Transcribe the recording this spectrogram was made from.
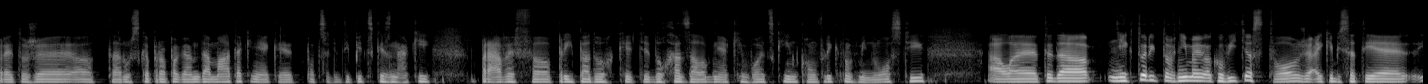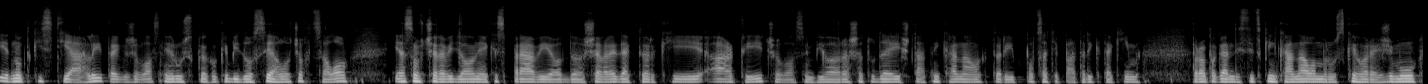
pretože e, tá ruská propaganda má také nejaké v podstate typické znaky práve v prípadoch, keď dochádzalo k nejakým vojenským konfliktom v minulosti. Ale teda niektorí to vnímajú ako víťazstvo, že aj keby sa tie jednotky stiahli, takže vlastne Rusko ako keby dosiahlo, čo chcelo. Ja som včera videl nejaké správy od šéf-redaktorky RT, čo vlastne byla Russia Today, štátny kanál, ktorý v podstate patrí k takým propagandistickým kanálom ruského režimu,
